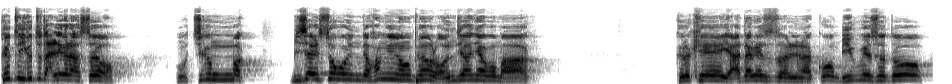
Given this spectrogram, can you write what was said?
그래도 이것도 난리가 났어요. 어, 지금 막 미사일 쏘고 있는데 환경 영향 평가를 언제 하냐고 막 그렇게 야당에서도 난리 났고 미국에서도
